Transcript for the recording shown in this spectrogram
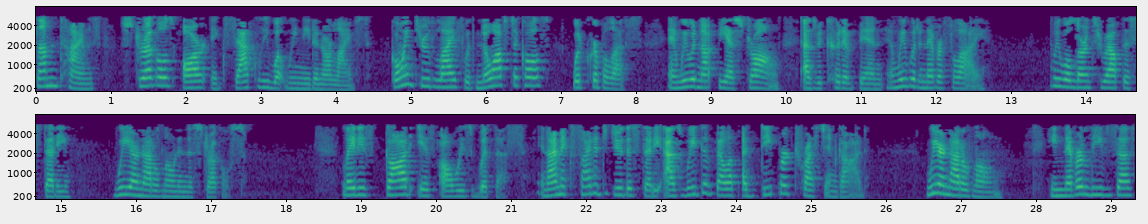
sometimes struggles are exactly what we need in our lives. Going through life with no obstacles would cripple us, and we would not be as strong as we could have been, and we would never fly. We will learn throughout this study we are not alone in the struggles. Ladies, God is always with us, and I'm excited to do this study as we develop a deeper trust in God. We are not alone. He never leaves us.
